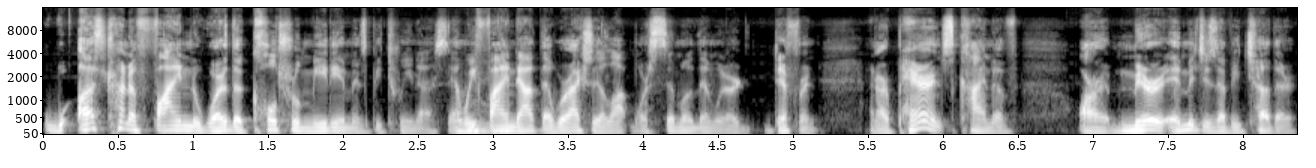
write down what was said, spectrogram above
w- us trying to find where the cultural medium is between us, and we mm. find out that we're actually a lot more similar than we are different, and our parents kind of are mirror images of each other,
